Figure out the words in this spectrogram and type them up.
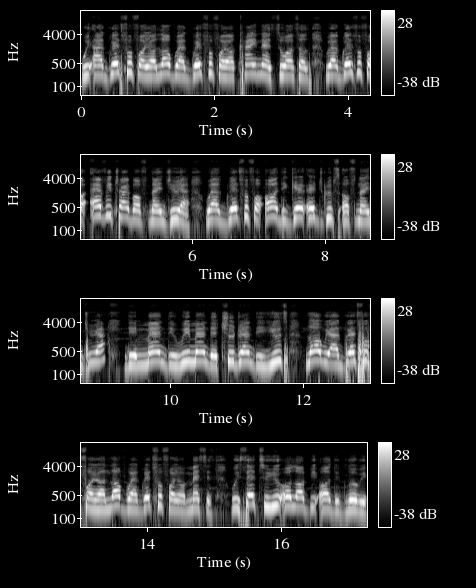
We are are grateful for your love. We are grateful for your kindness towards us. We are grateful for every tribe of Nigeria. We are grateful for all the age groups of Nigeria, the men, the women, the children, the youth. Lord, we are grateful for your love. We are grateful for your message. We say to you, O Lord, be all the glory.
